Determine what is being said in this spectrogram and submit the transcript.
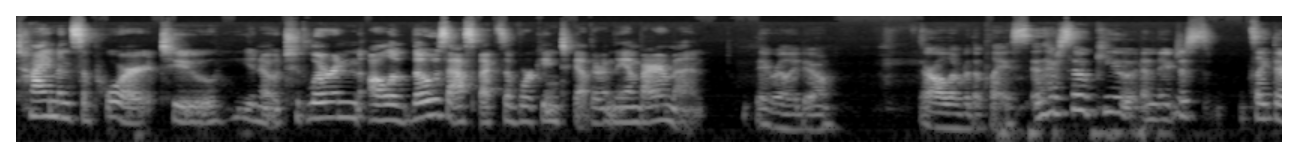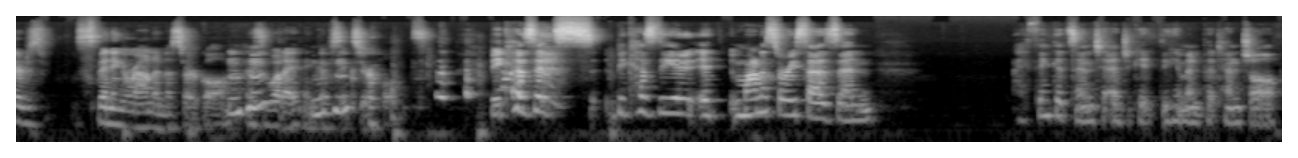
time and support to you know to learn all of those aspects of working together in the environment They really do. They're all over the place. And they're so cute. And they just, it's like they're just spinning around in a circle, is Mhm. what I think of Mhm. six year olds. because it's because the it, Montessori says and I think it's in to educate the human potential.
